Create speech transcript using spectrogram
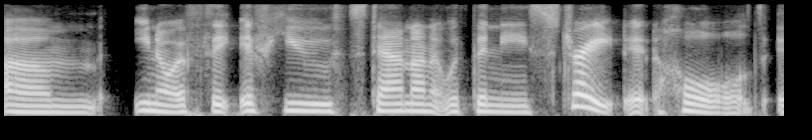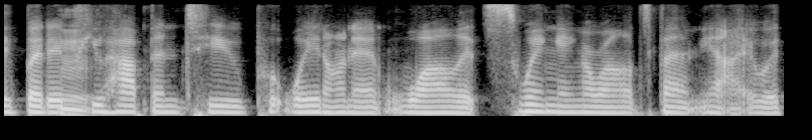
um you know if the if you stand on it with the knee straight it holds it, but if mm. you happen to put weight on it while it's swinging or while it's bent yeah it would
